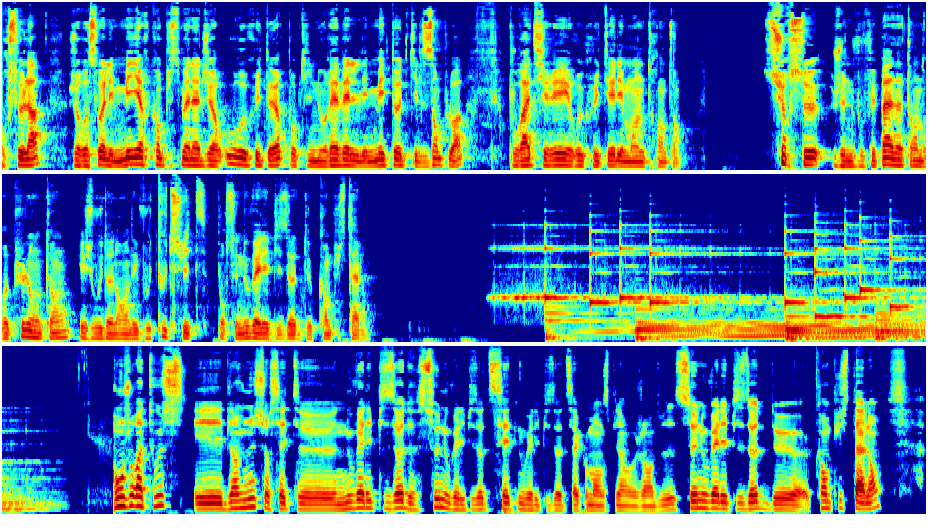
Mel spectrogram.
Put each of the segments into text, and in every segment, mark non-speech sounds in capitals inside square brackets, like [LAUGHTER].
Pour cela, je reçois les meilleurs campus managers ou recruteurs pour qu'ils nous révèlent les méthodes qu'ils emploient pour attirer et recruter les moins de 30 ans. Sur ce, je ne vous fais pas attendre plus longtemps et je vous donne rendez-vous tout de suite pour ce nouvel épisode de Campus Talent. Bonjour à tous et bienvenue sur cette euh, nouvel épisode, ce nouvel épisode, cet nouvel épisode, ça commence bien aujourd'hui, ce nouvel épisode de euh, Campus Talent.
